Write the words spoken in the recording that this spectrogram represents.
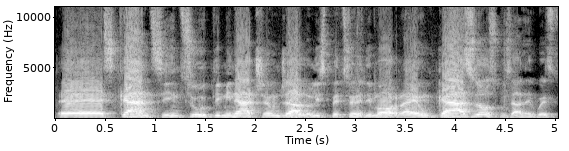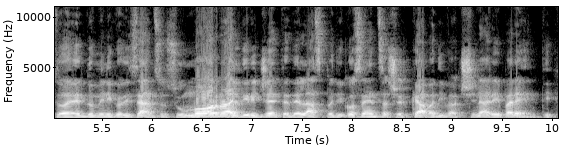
eh, scanzi, insulti, minacce, un giallo, l'ispezione di Morra è un caso, scusate questo è Domenico Di Sanzo su Morra, il dirigente dell'ASP di Cosenza cercava di vaccinare i parenti,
